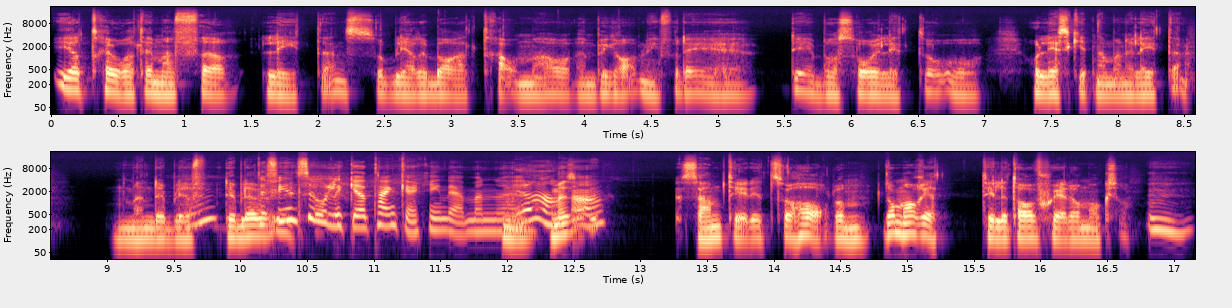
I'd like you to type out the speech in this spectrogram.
jag tror att är man för liten så blir det bara ett trauma av en begravning, för det är, det är bara sorgligt och, och, och läskigt när man är liten. Men det blir... det blir Det finns olika tankar kring det. Men, eh, Ja. men ja. samtidigt så har de, de har rätt till ett avsked de också. Mm.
